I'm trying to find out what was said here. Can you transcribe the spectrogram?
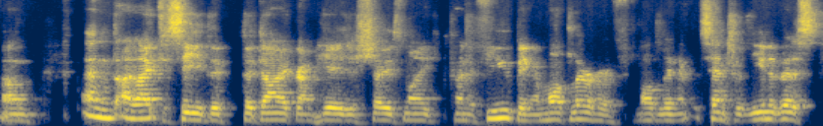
Um, and I like to see the, the diagram here just shows my kind of view being a modeler of modeling at the center of the universe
